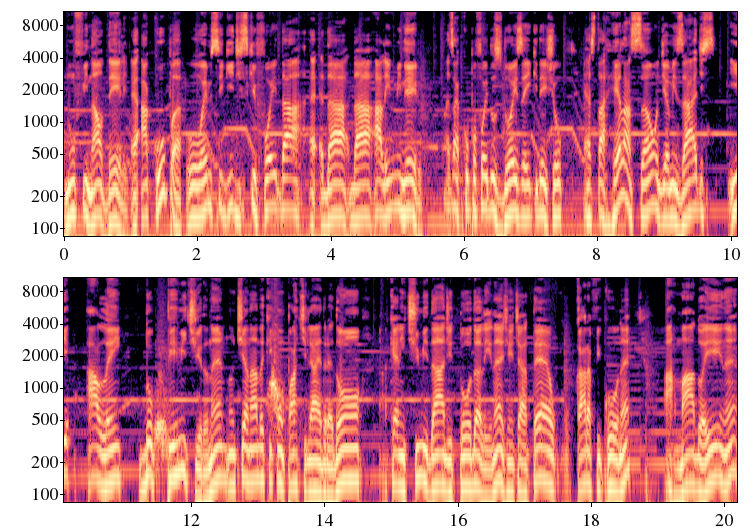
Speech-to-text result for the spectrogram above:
no final dele. É, a culpa, o MC Gui disse que foi da, é, da, da Aline Mineiro mas a culpa foi dos dois aí que deixou esta relação de amizades e além do permitido, né? Não tinha nada que compartilhar edredom, aquela intimidade toda ali, né, gente? Até o cara ficou, né, armado aí, né?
